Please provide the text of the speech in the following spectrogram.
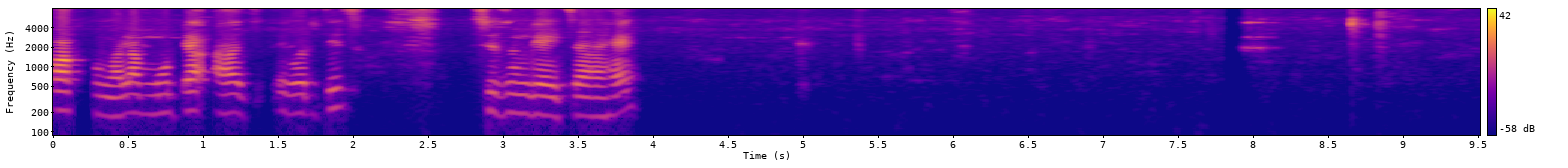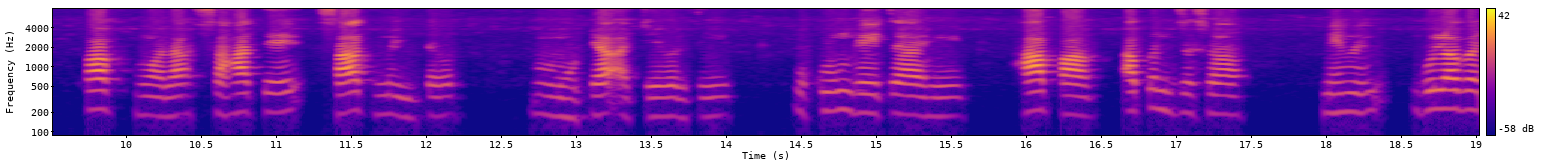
पाक तुम्हाला मोठ्या आजवरतीच शिजून घ्यायचा आहे. पाक तुम्हाला सहा ते सात मिनटं मोठ्या आचेवरती उकळून घ्यायचा आहे. हा पाक आपण जसा नेहमी गुलाबा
